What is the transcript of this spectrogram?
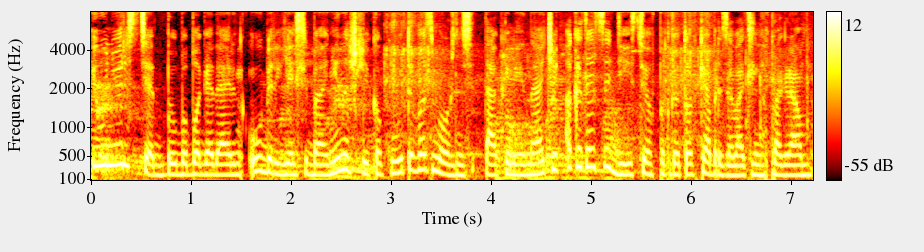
И университет был бы благодарен Uber, если бы они нашли какую-то возможность так или иначе оказать содействие в подготовке образовательных программ.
